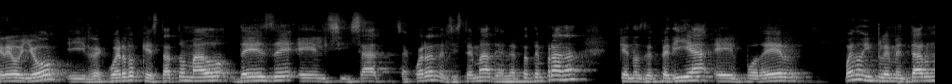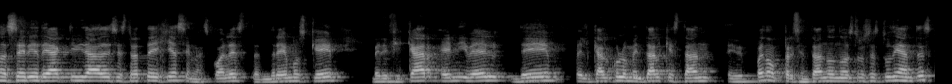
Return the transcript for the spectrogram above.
creo yo, y recuerdo que está tomado desde el CISAT, ¿se acuerdan? El sistema de alerta temprana que nos pedía el poder, bueno, implementar una serie de actividades, estrategias en las cuales tendremos que verificar el nivel de el cálculo mental que están, eh, bueno, presentando nuestros estudiantes.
